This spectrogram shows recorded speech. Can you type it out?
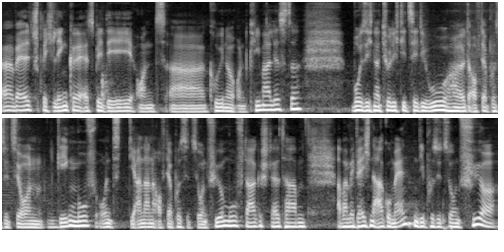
äh, Welt, sprich Linke, SPD und äh, Grüne und Klimaliste wo sich natürlich die CDU halt auf der Position gegen Move und die anderen auf der Position für Move dargestellt haben. Aber mit welchen Argumenten die Position für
